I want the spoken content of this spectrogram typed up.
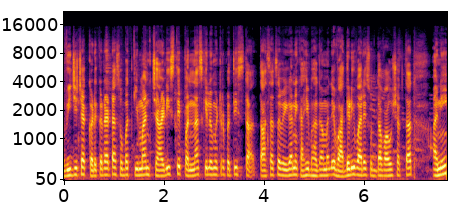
विजेच्या कडकडाटासोबत किमान चाळीस ते पन्नास किलोमीटर प्रति ता तासाच्या वेगाने काही भागामध्ये वादळी वारेसुद्धा वाहू शकतात. आणि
